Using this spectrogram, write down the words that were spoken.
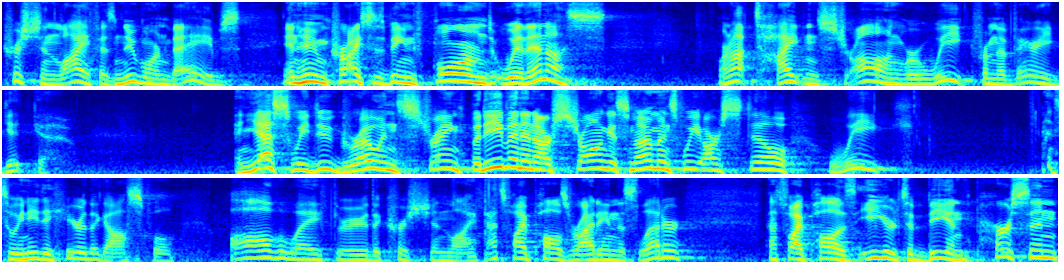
Christian life as newborn babes in whom Christ is being formed within us. We're not tight and strong, we're weak from the very get go. And yes, we do grow in strength, but even in our strongest moments, we are still weak. And so we need to hear the gospel all the way through the Christian life. That's why Paul's writing this letter. That's why Paul is eager to be in person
